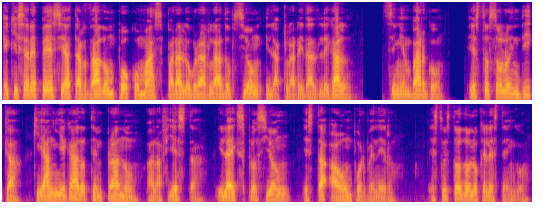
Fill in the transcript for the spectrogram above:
XRP se ha tardado un poco más para lograr la adopción y la claridad legal. Sin embargo, esto solo indica que han llegado temprano a la fiesta y la explosión está aún por venir. Esto es todo lo que les tengo.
